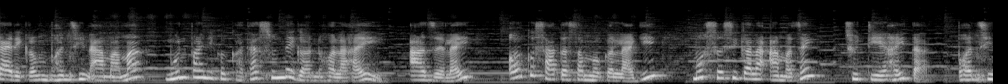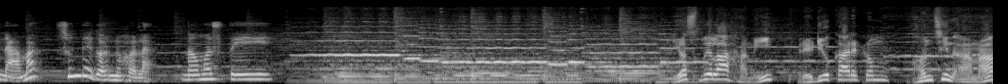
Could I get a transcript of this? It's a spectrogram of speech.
कार्यक्रम भन्छिन आमामा मूलपानीको कथा सुन्दै गर्नुहोला है। आजलाई अर्को सातासम्मको लागि म शशिकला आमा चाहिँ छुट्टिए है त। भन्छिन आमा सुन्दै गर्नुहोला। नमस्ते। यस बेला हामी रेडियो कार्यक्रम भन्छिन आमा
